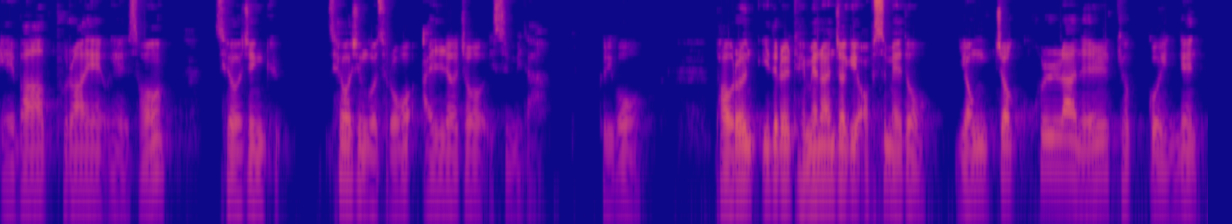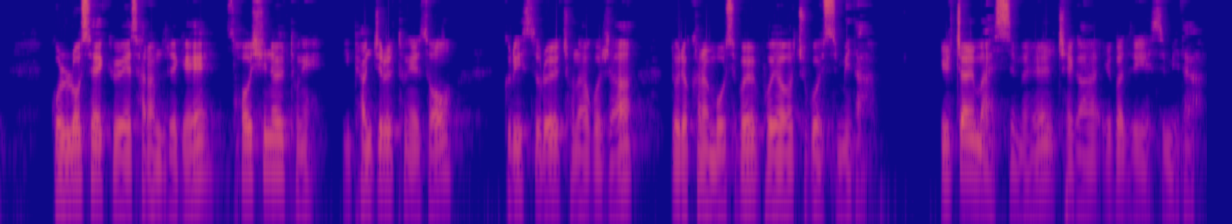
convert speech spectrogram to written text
에바 브라에 의해서 세워진 세워진 것으로 알려져 있습니다. 그리고 바울은 이들을 대면한 적이 없음에도 영적 혼란을 겪고 있는 골로새 교회 사람들에게 서신을 통해 이 편지를 통해서 그리스도를 전하고자 노력하는 모습을 보여주고 있습니다. 1절 말씀을 제가 읽어드리겠습니다.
